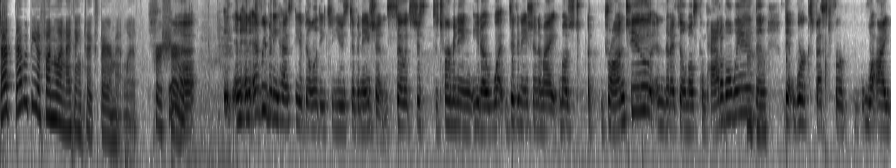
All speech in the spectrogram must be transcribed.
That that would be a fun one, I think, to experiment with for sure. Yeah. And, and everybody has the ability to use divination. So it's just determining, you know, what divination am I most drawn to and that I feel most compatible with and that works best for what I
